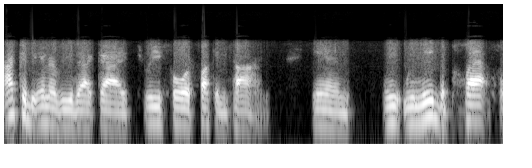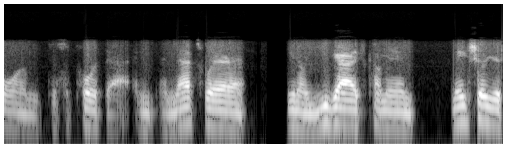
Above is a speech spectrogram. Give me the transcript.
i could interview that guy three four fucking times and we we need the platform to support that and and that's where you know you guys come in. Make sure you're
